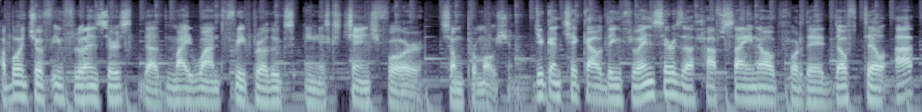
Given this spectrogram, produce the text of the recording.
a bunch of influencers that might want free products in exchange for some promotion. You can check out the influencers that have signed up for the Dovetale app.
